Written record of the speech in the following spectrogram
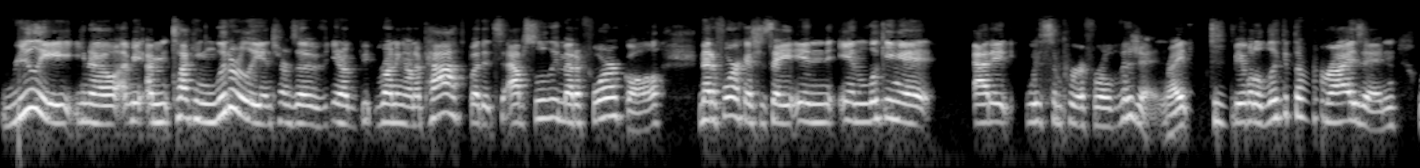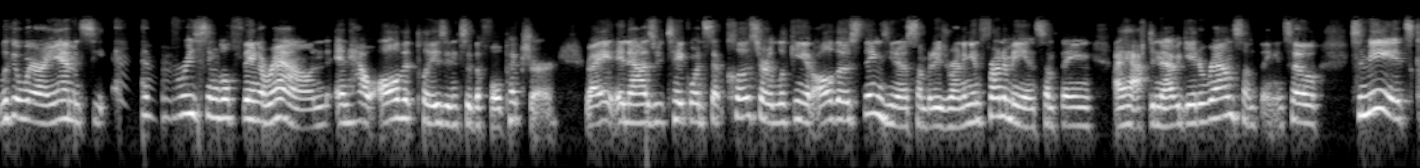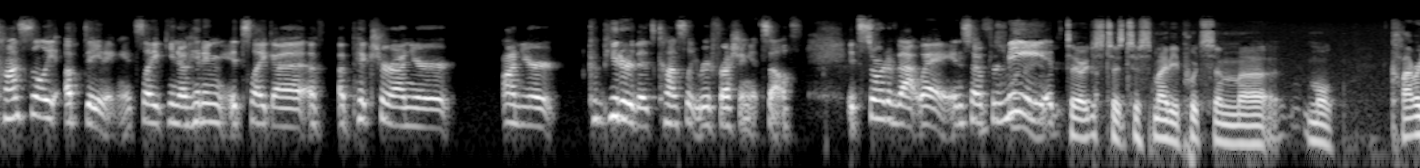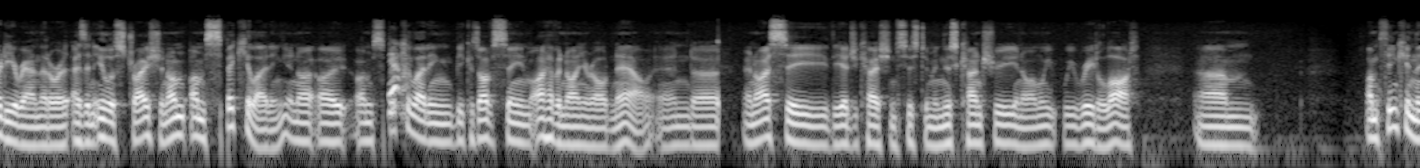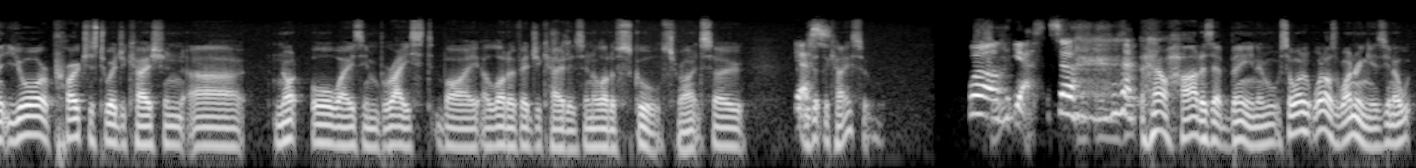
really, you know, I mean, I'm talking literally in terms of you know running on a path, but it's absolutely metaphorical, metaphoric, I should say, in in looking at at it with some peripheral vision, right? To be able to look at the horizon, look at where I am, and see every single thing around, and how all of it plays into the full picture right? And as we take one step closer, looking at all those things, you know, somebody's running in front of me and something I have to navigate around something. And so to me, it's constantly updating. It's like, you know, hitting it's like a, a, a picture on your on your computer that's constantly refreshing itself. It's sort of that way. And so for me, it's Sarah, just to just maybe put some uh, more clarity around that, or as an illustration, I'm I'm speculating, and I, I I'm speculating because I've seen I have a nine year old now, and uh, and I see the education system in this country, you know, and we we read a lot. Um, I'm thinking that your approaches to education are not always embraced by a lot of educators and a lot of schools, right? So, yes. is it the case? well, yes. So how hard has that been? And so, what, what I was wondering is, you know,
